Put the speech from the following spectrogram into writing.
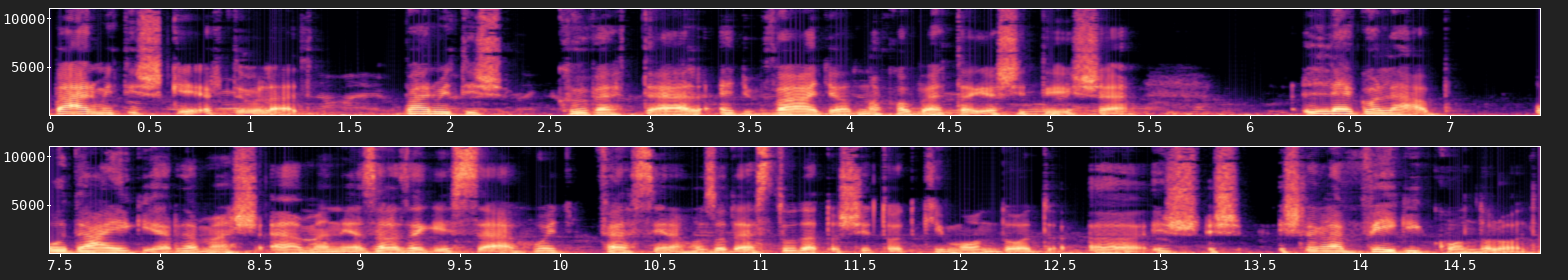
Bármit is kér tőled, bármit is követel egy vágyadnak a beteljesítése, legalább odáig érdemes elmenni ezzel az egésszel, hogy felszíne hozod ezt, tudatosítod, kimondod, és, és, és legalább végig gondolod,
